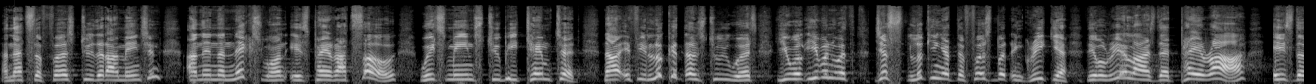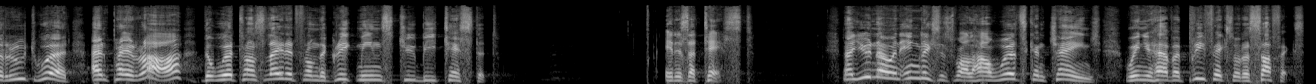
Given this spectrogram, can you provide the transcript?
and that's the first two that I mentioned. And then the next one is peirazo, which means to be tempted. Now, if you look at those two words, you will even with just looking at the first bit in Greek here, you will realize that peira is the root word. And peira, the word translated from the Greek, means to be tested. It is a test. Now, you know in English as well how words can change when you have a prefix or a suffix.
